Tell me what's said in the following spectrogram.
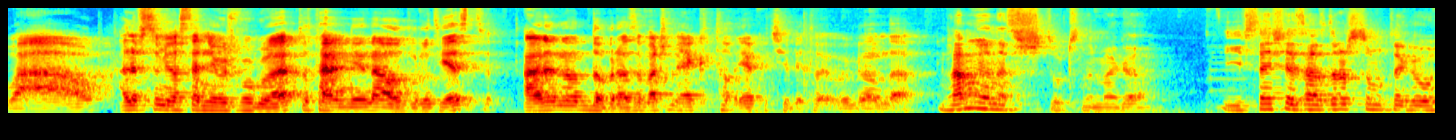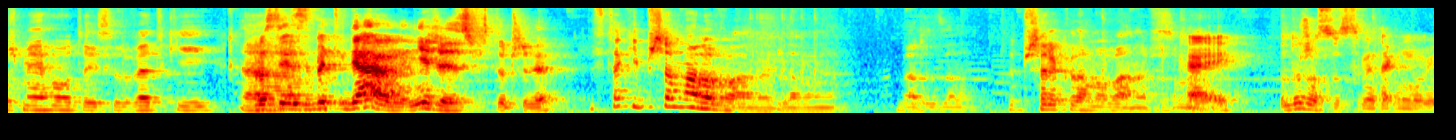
Wow. Ale w sumie ostatnio już w ogóle totalnie na odwrót jest. Ale no dobra, zobaczmy jak to, jak u ciebie to wygląda. Dla mnie on jest sztuczny mega. I w sensie zazdroszczę mu tego uśmiechu, tej sylwetki. Po prostu E, jest zbyt idealny, nie że jest sztuczny. jest taki przemalowany dla mnie. Bardzo. Przereklamowany w sumie. Okej. Dużo osób w sumie tak mówi.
